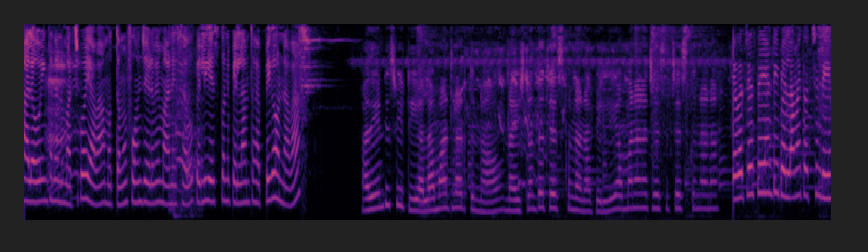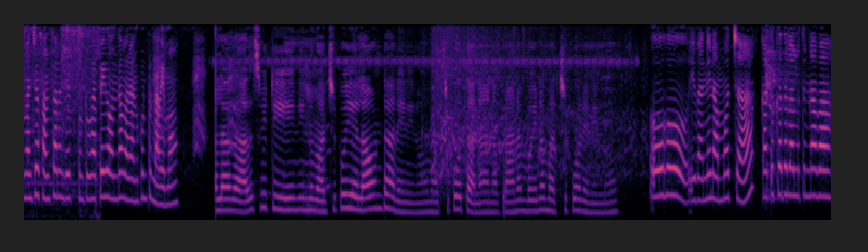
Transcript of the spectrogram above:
హలో ఇంకా నన్ను మర్చిపోయావా? మొత్తము ఫోన్ చేయడమే మానేశావు. పెళ్ళి చేసుకుని పెళ్ళంత హ్యాపీగా ఉన్నావా? అదేంటి స్వీటీ? అలా మాట్లాడుతున్నావు? నా ఇష్టంతో చేసుకున్నానా? పెళ్ళి అమ్మ నాన్న చేసి చేసుకున్నానా? ఎవరు చేస్తే ఏంటి? పెళ్ళమైతే వచ్చింది. మంచిగా సంసారం చేసుకుంటూ హ్యాపీగా ఉందామని అనుకుంటున్నావేమో? అలా కాదు స్వీటీ. నిన్ను మర్చిపోయి ఎలా ఉంటానే నేను. మర్చిపోతానా? నా ప్రాణం పోయినా మర్చిపోనే నిన్ను. ఓహో ఇవన్నీ నమ్మొచ్చా? కట్టుకథలు అల్లుతున్నావా?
